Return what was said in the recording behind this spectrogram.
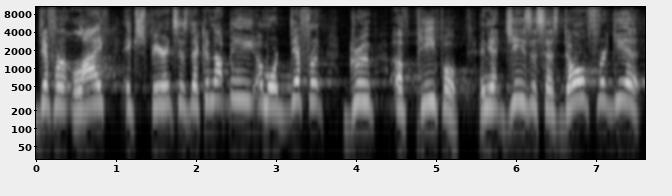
different life experiences. There could not be a more different group of people. And yet Jesus says, Don't forget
